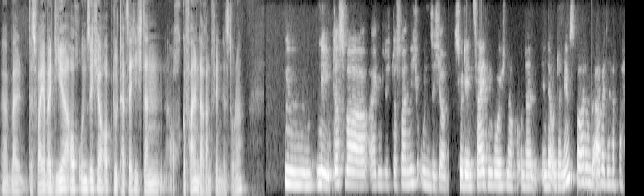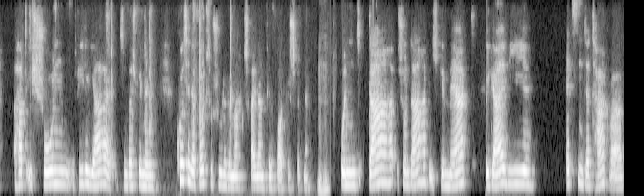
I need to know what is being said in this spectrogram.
Äh, weil das war ja bei dir auch unsicher, ob du tatsächlich dann auch Gefallen daran findest, oder? Hm, nee, das war eigentlich, das war nicht unsicher. Zu den Zeiten, wo ich noch unter, in der Unternehmensberatung gearbeitet habe, habe ich schon viele Jahre zum Beispiel einen Kurs in der Volkshochschule gemacht, Schreinern für Fortgeschrittene. Mhm. Und da, schon da habe ich gemerkt, egal wie ätzend der Tag war,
